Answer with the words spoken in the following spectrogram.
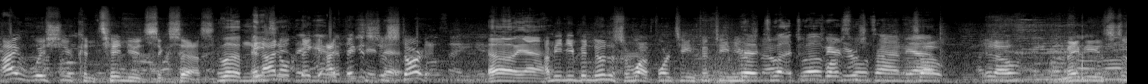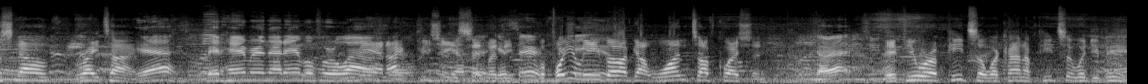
I wish you continued success. Well, me and I don't think. I I think it's just that. started. Oh, yeah. I mean, you've been doing this for what, 14, 15 years Yeah, now? tw- 12 years full-time, yeah. So, you know, maybe it's just now right time. yeah, been hammering that anvil for a while. Man, I appreciate you sitting with yes, me. Sir. Before you Appreciate leave, though, I've got one tough question. All right. If you were a pizza, what kind of pizza would you be?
